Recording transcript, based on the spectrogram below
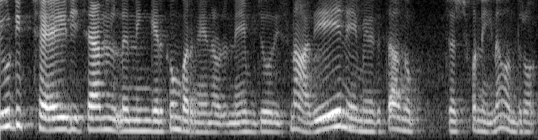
யூடியூப் ஐடி சேனலில் நீங்கள் இருக்கும் பாருங்கள் என்னோடய நேம் ஜோதிஸ்னால் அதே நேம் எடுத்து அங்கே சர்ச் பண்ணிங்கன்னா வந்துடும்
